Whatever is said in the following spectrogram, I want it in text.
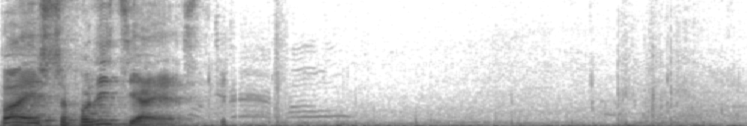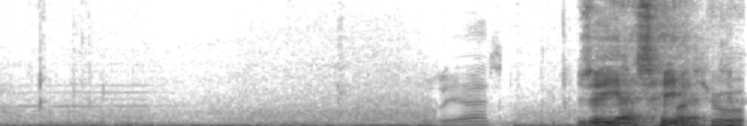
Pa, jeszcze policja jest. Żyjesz? Żyje, żyje. Stasiu,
